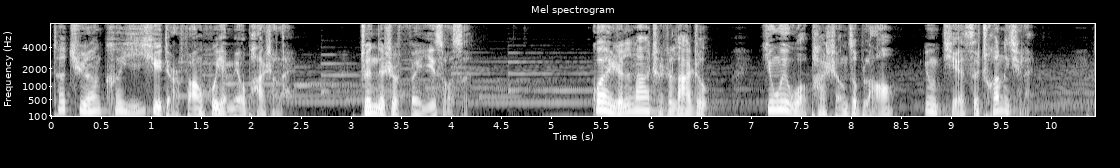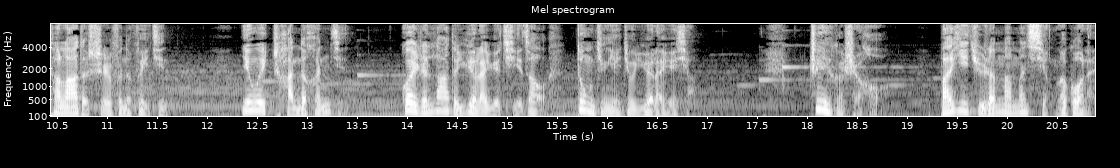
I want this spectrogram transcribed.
他居然可以一点防护也没有爬上来，真的是匪夷所思。怪人拉扯着腊肉，因为我怕绳子不牢，用铁丝穿了起来。他拉得十分的费劲，因为缠得很紧。怪人拉得越来越急躁，动静也就越来越小。这个时候，白毅居然慢慢醒了过来，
